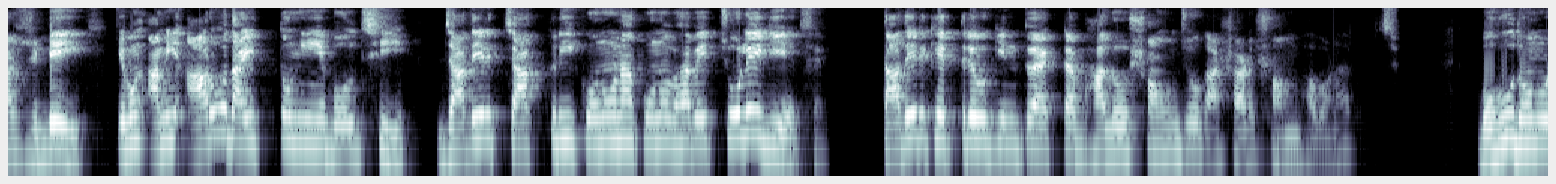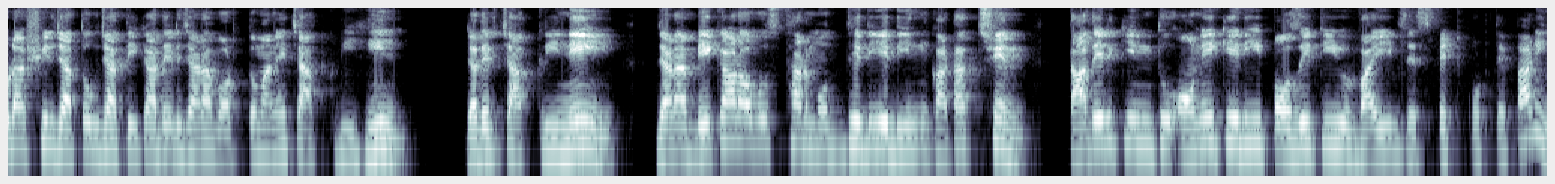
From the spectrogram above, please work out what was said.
আসবেই। এবং আমি আরও দায়িত্ব নিয়ে বলছি, যাদের চাকরি কোনো না কোনোভাবে চলে গিয়েছে, তাদের ক্ষেত্রেও কিন্তু একটা ভালো সংযোগ আসার সম্ভাবনা রয়েছে। বহু ধনুরাশির জাতক জাতিকাদের যারা বর্তমানে চাকরিহীন, যাদের চাকরি নেই, যারা বেকার অবস্থার মধ্যে দিয়ে দিন কাটাচ্ছেন, তাদের কিন্তু অনেকেরই পজিটিভ ভাইবস এক্সপেক্ট করতে পারি।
